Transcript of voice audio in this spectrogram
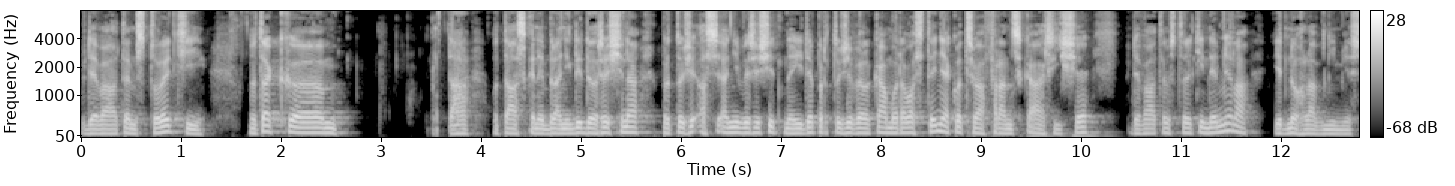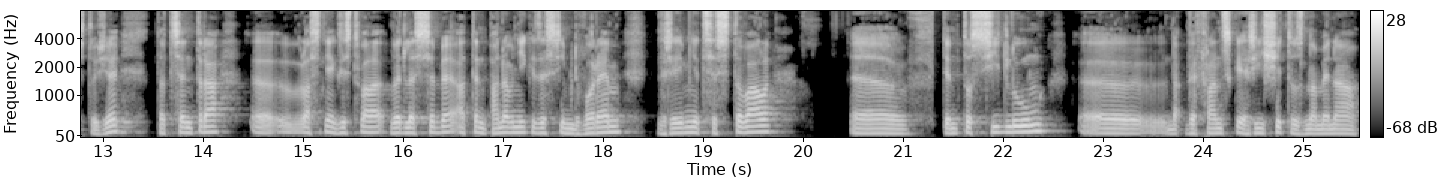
v devátém století. No tak um, ta otázka nebyla nikdy dořešena, protože asi ani vyřešit nejde, protože Velká Morava stejně jako třeba Franská říše v 9. století neměla jedno hlavní město, že? Ta centra vlastně existovala vedle sebe a ten panovník se svým dvorem zřejmě cestoval v těmto sídlům ve Franské říši, to znamená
